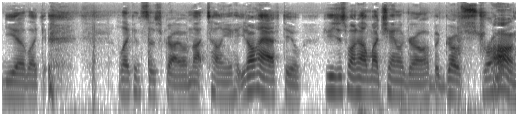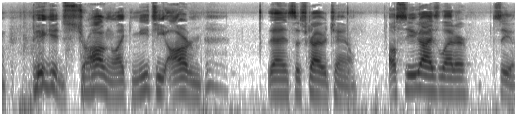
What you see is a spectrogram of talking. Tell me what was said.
Yeah, like like and subscribe. I'm not telling you you don't have to. If you just want to help my channel grow, but grow strong, big and strong like meaty arm, then subscribe to the channel. I'll see you guys later. See ya.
